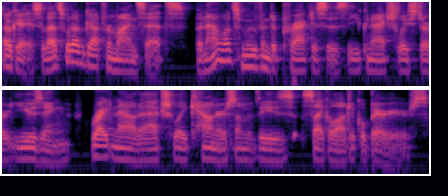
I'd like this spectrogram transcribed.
Okay, so that's what I've got for mindsets. But now let's move into practices that you can actually start using right now to actually counter some of these psychological barriers.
